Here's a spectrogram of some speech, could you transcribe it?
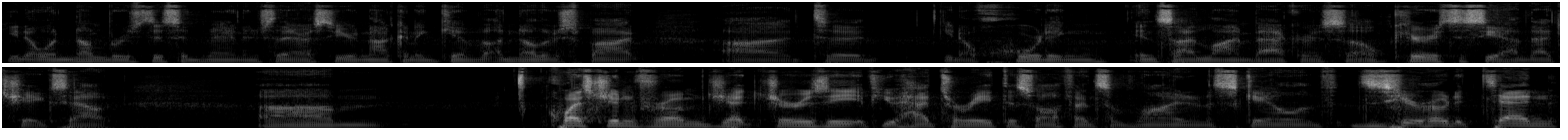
you know, a numbers disadvantage there. So you're not going to give another spot uh, to, you know, hoarding inside linebackers. So curious to see how that shakes out. Um, question from Jet Jersey: If you had to rate this offensive line on a scale of zero to ten,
